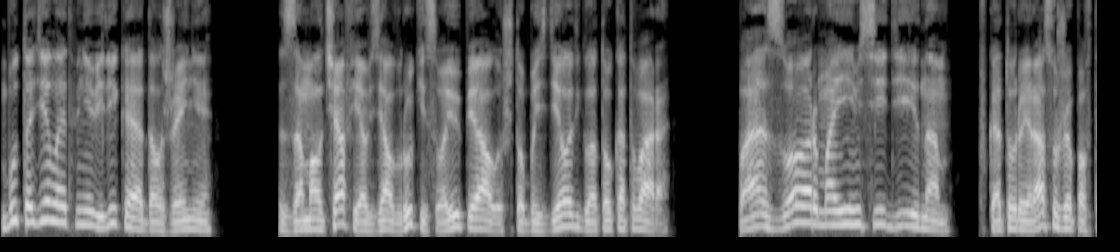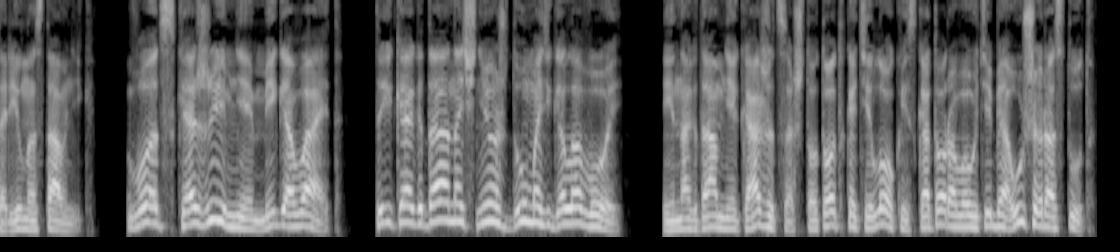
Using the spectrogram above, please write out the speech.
будто делает мне великое одолжение. Замолчав, я взял в руки свою пиалу, чтобы сделать глоток отвара. «Позор моим сединам!» В который раз уже повторил наставник. «Вот скажи мне, Мегавайт, ты когда начнешь думать головой? Иногда мне кажется, что тот котелок, из которого у тебя уши растут,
